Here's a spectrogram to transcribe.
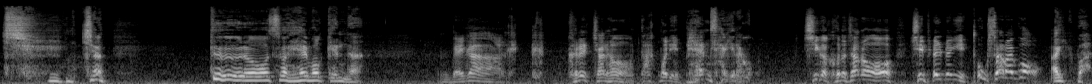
진짜 더러워서 해먹겠나? 내가 그- 그랬잖아. 딱 보니 뱀사기라고. 지가 그러잖아. 지 별명이 독사라고. 아이고 봐,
